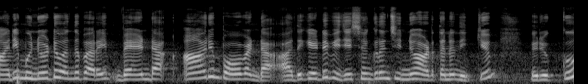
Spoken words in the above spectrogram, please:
ആര്യം മുന്നോട്ട് വന്ന് പറയും വേണ്ട ആരും പോവണ്ട. അത് കേട്ട് വിജയശങ്കറും ചിന്നു അവിടെ തന്നെ നിൽക്കും. രുക്കു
